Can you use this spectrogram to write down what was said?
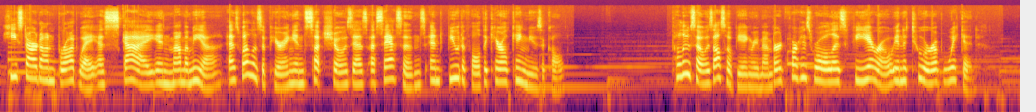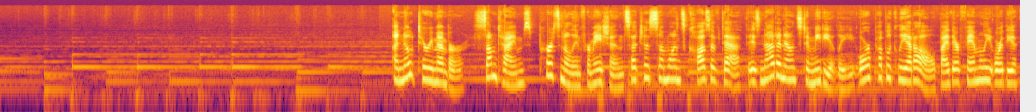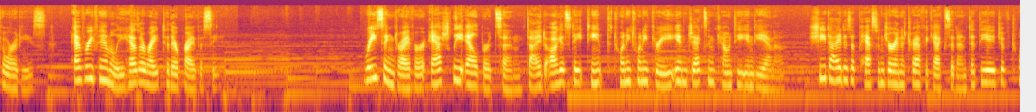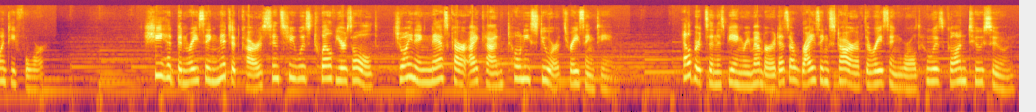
He starred on Broadway as Sky in Mamma Mia, as well as appearing in such shows as Assassins and Beautiful the Carole King musical. Peluso is also being remembered for his role as Fiyero in a tour of Wicked. A note to remember sometimes personal information, such as someone's cause of death, is not announced immediately or publicly at all by their family or the authorities. Every family has a right to their privacy. Racing driver Ashlea Albertson died August 18, 2023, in Jackson County, Indiana. She died as a passenger in a traffic accident at the age of 24. She had been racing midget cars since she was 12 years old, joining NASCAR icon Tony Stewart's racing team. Albertson is being remembered as a rising star of the racing world who is gone too soon.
